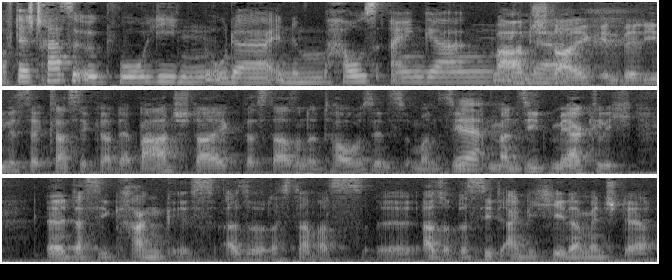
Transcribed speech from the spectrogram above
auf der Straße irgendwo liegen oder in einem Hauseingang. Oder Bahnsteig, in Berlin ist der Klassiker der Bahnsteig, dass da so eine Taube sitzt und man sieht, Ja. man sieht merklich, äh, dass sie krank ist. Also dass da was, äh, also das sieht eigentlich jeder Mensch, der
